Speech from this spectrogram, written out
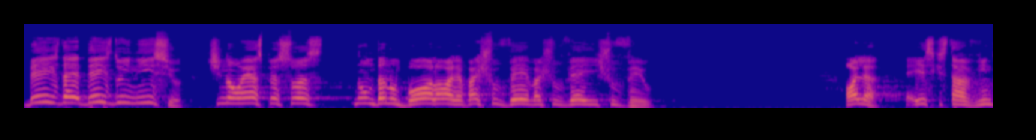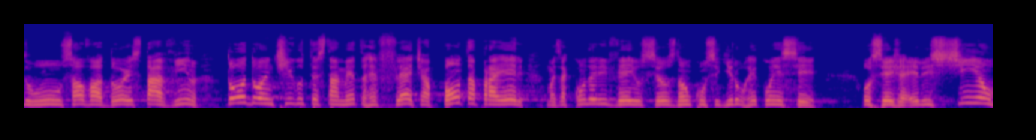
desde, desde o início. De Noé, as pessoas não dando bola, olha, vai chover, vai chover, e choveu. Olha, eis que está vindo um, o Salvador está vindo. Todo o Antigo Testamento reflete, aponta para ele, mas é quando ele veio, os seus não conseguiram reconhecer. Ou seja, eles tinham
